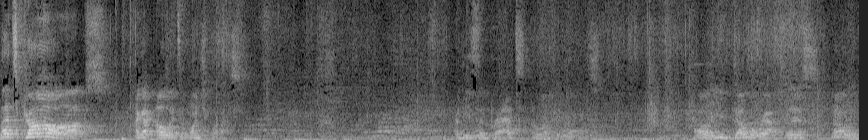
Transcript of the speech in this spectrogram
Let's go. Box. I got. Oh, it's a lunchbox. Are these the brats? I love the brats. Oh, you double wrapped this. Oh,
